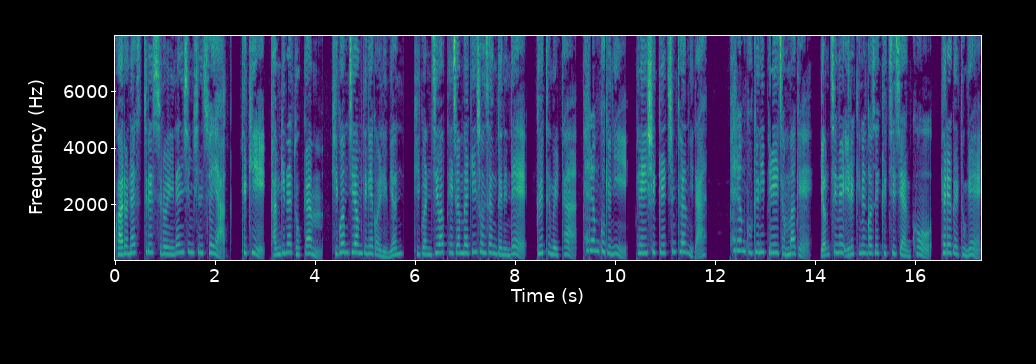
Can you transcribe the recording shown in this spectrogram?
과로나 스트레스로 인한 심신쇠약, 특히 감기나 독감, 기관지염 등에 걸리면 기관지와 폐점막이 손상되는데 그 틈을 타 폐렴구균이 폐에 쉽게 침투합니다. 폐렴구균이 폐의 점막에 염증을 일으키는 것에 그치지 않고 혈액을 통해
